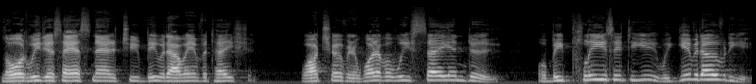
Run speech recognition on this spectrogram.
Lord, we just ask now that you be with our invitation. Watch over it. And whatever we say and do will be pleasing to you. We give it over to you.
